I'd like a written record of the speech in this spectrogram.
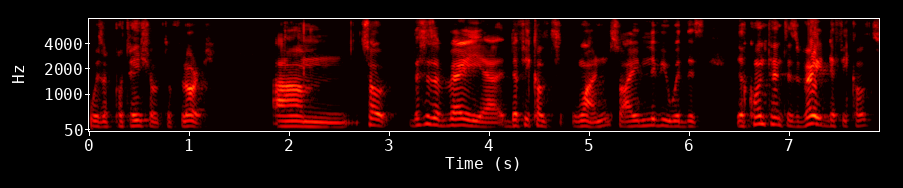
with a potential to flourish um, so this is a very uh, difficult one. So I leave you with this. The content is very difficult.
